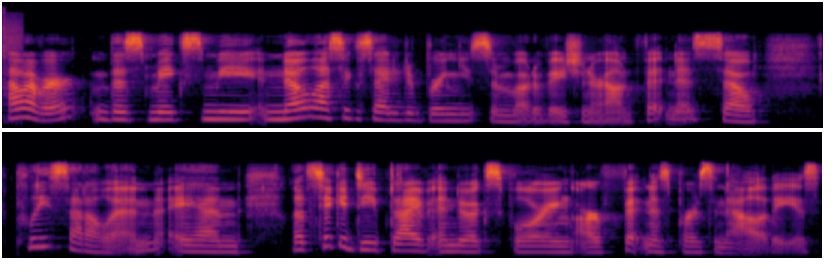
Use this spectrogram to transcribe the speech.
However, this makes me no less excited to bring you some motivation around fitness. So please settle in and let's take a deep dive into exploring our fitness personalities.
